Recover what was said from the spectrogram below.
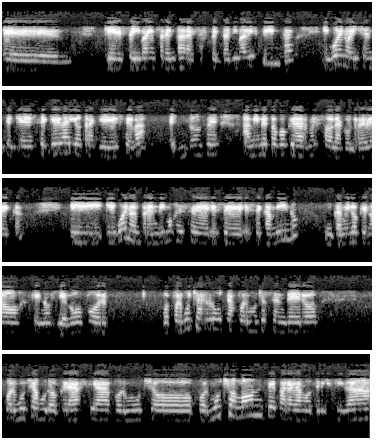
eh, que se iba a enfrentar a esa expectativa distinta y bueno, hay gente que se queda y otra que se va. Entonces a mí me tocó quedarme sola con Rebeca y, bueno, emprendimos ese, ese, ese camino, un camino que nos, que nos llevó por, pues por muchas rutas, por muchos senderos, por mucha burocracia, por mucho, por mucho monte para la motricidad,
